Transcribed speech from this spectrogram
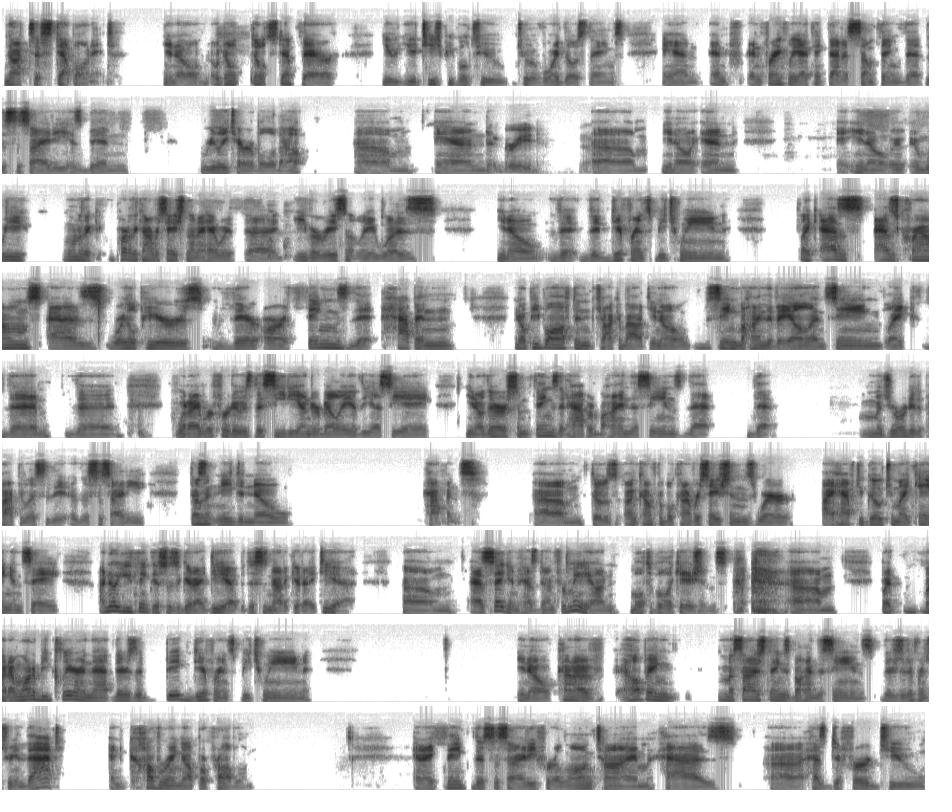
not to step on it you know? Or don't don't step there. You you teach people to to avoid those things. And and and frankly i think that is something that the society has been really terrible about. Um and agreed. um you know and you know and we one of the part of the conversation that i had with uh, eva recently was you know the the difference between like as as crowns as royal peers there are things that happen you know people often talk about you know seeing behind the veil and seeing like the the what i refer to as the seedy underbelly of the sca you know there are some things that happen behind the scenes that that majority of the populace of the, of the society doesn't need to know happens um, those uncomfortable conversations where I have to go to my king and say, I know you think this is a good idea, but this is not a good idea. Um, as Sagan has done for me on multiple occasions. um, but but I want to be clear in that there's a big difference between, you know, kind of helping massage things behind the scenes. There's a difference between that and covering up a problem. And I think the society for a long time has uh, has deferred to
